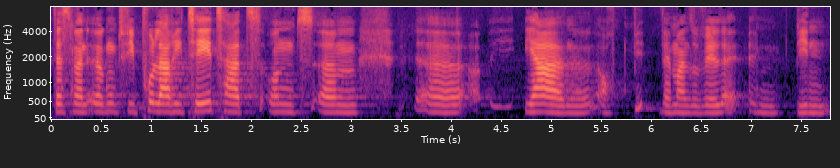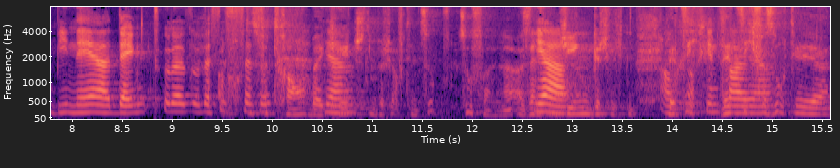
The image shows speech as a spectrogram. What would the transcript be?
dass man irgendwie Polarität hat und ähm, äh, ja, auch wenn man so will, binär denkt oder so. Das ist das Vertrauen bei ja. Cage zum Beispiel auf den Zufall, ne? also ja. Gene-Geschichten. Letztlich, letztlich Fall, versucht er ja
